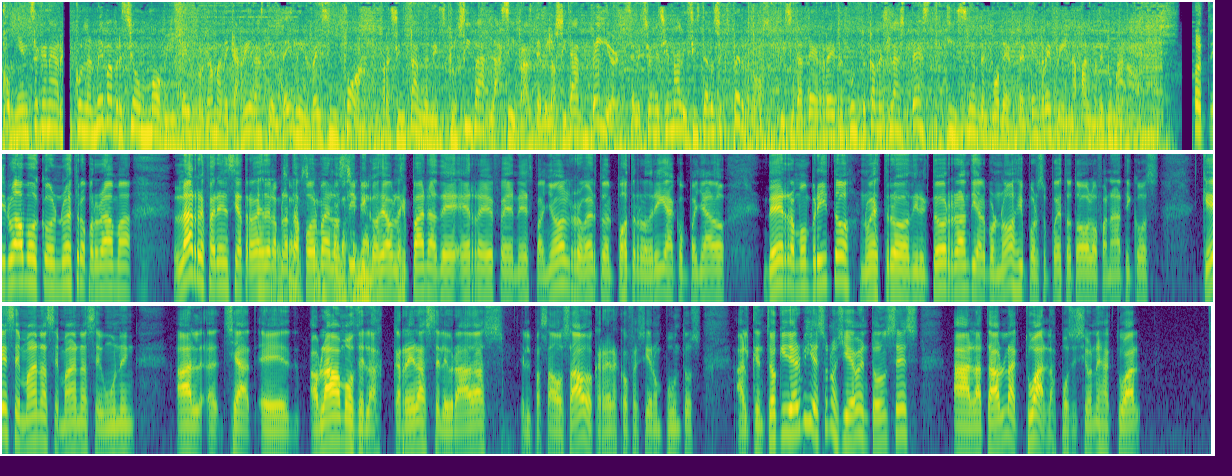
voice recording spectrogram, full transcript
Comienza a ganar con la nueva versión móvil del programa de carreras del Daily Racing Form, presentando en exclusiva las cifras de velocidad Bayer, selecciones y análisis de los expertos. Visita trf.com slash best y siente el poder del TRF en la palma de tu mano. Continuamos con nuestro programa la referencia a través de la plataforma de los hípicos de habla hispana de RF en español. Roberto del Potro Rodríguez acompañado de Ramón Brito, nuestro director Randy Albornoz y por supuesto todos los fanáticos que semana a semana se unen al eh, chat. Eh, hablábamos de las carreras celebradas el pasado sábado, carreras que ofrecieron puntos al Kentucky Derby. Eso nos lleva entonces a la tabla actual, las posiciones actual.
